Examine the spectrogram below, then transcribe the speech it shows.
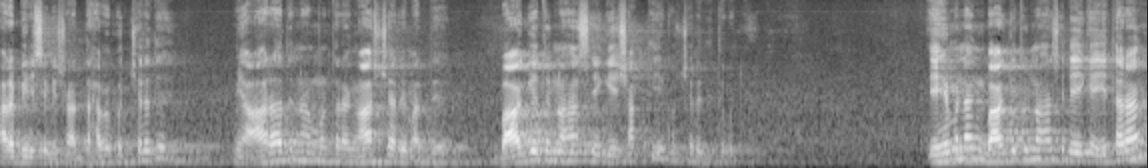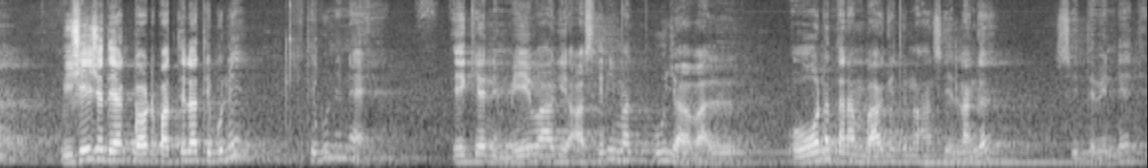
අර පිරිසගේ ශ්‍රද්ධාව කොච්චරද? මේ ආරාධනාව මොනතරම් ආශ්චර්යමත්ද? භාග්‍යතුන් වහන්සේගේ ශක්තිය කොච්චරද එතකොට? එහෙමනම් භාග්‍යතුන් වහන්සේට ඒක ඒ තරම් විශේෂ දෙයක් බවට පත් වෙලා තිබුණේ තිබුණේ නැහැ. ඒ කියන්නේ මේ වාගේ අසිරිමත් පූජාවල් ඕන තරම් භාග්‍යතුන් වහන්සේ ළඟ සිද්ධ වෙන්න ඇති.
